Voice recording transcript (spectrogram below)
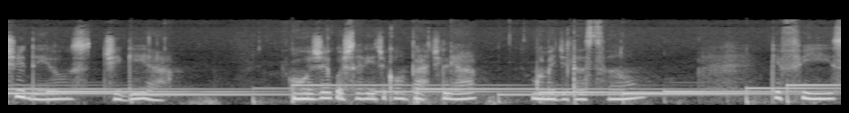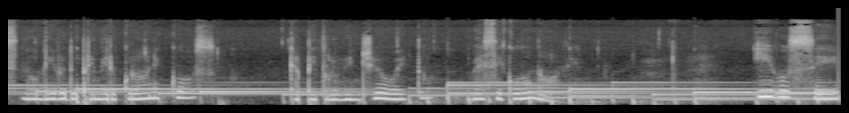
Deixe Deus te guiar. Hoje eu gostaria de compartilhar uma meditação que fiz no livro do 1 Crônicos, capítulo 28, versículo 9. E você,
